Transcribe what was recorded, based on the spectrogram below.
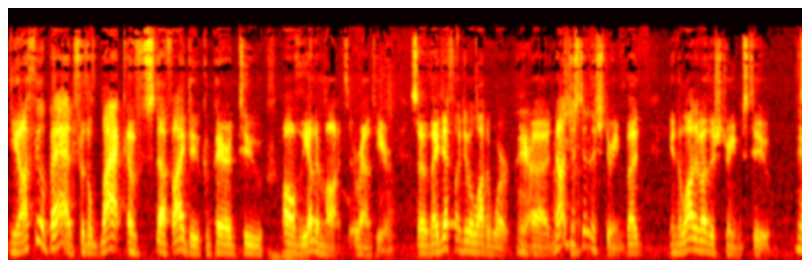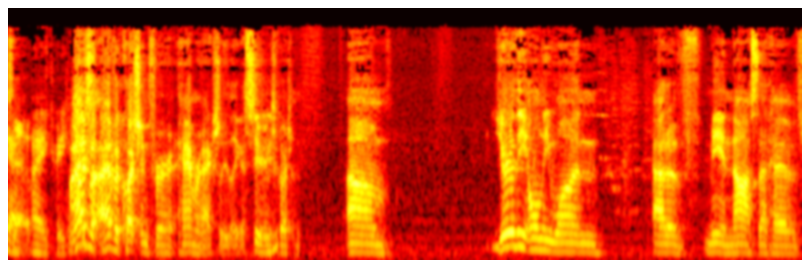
you know, I feel bad for the lack of stuff I do compared to all of the other mods around here. So they definitely do a lot of work. Yeah, uh, not just in this stream, but in a lot of other streams too. Yeah, So- I agree. I have a, I have a question for Hammer, actually, like a serious Mm-hmm. question. Um, you're the only one out of me and Nos that have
